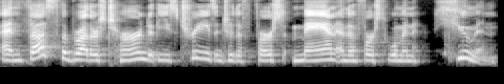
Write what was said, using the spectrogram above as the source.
And thus the brothers turned these trees into the first man and the first woman human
